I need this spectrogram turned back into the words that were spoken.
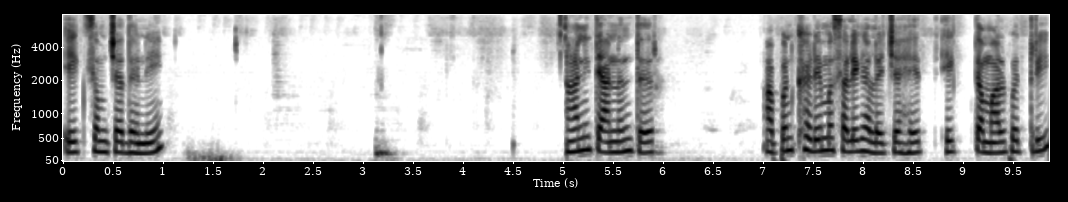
एक चमचा धने आणि त्यानंतर आपण खडे मसाले घालायचे आहेत. एक तमालपत्री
